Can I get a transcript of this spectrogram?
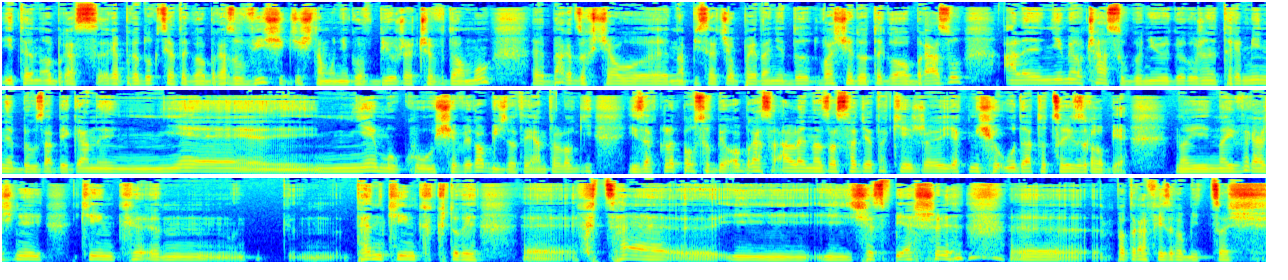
i ten obraz, reprodukcja tego obrazu wisi gdzieś tam u niego w biurze czy w domu. E, bardzo chciał e, napisać opowiadanie do, właśnie do tego obrazu, ale nie miał czasu, goniły go różne terminy, był zabiegany, nie, nie mógł się wyrobić do tej antologii i zaklepał sobie obraz, ale na zasadzie takiej, że jak mi się uda, to coś zrobię. No i najwyraźniej King ten King, który e, chce e, i, i się spieszy, e, potrafi zrobić coś,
